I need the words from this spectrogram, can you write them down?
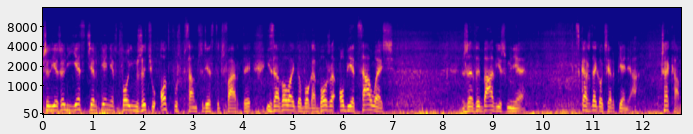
Czyli jeżeli jest cierpienie w Twoim życiu, otwórz Psalm 34 i zawołaj do Boga: Boże, obiecałeś, że wybawisz mnie z każdego cierpienia. Czekam.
